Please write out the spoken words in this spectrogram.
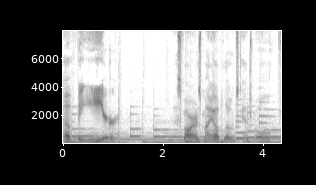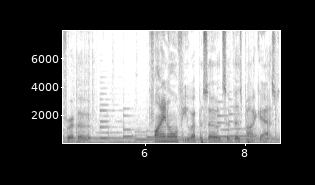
of the year as far as my upload schedule for the final few episodes of this podcast.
